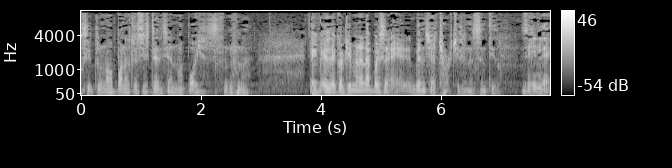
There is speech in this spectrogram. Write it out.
si tú no pones resistencia no apoyas de cualquier manera, pues eh, venció a Churchill en ese sentido. Sí, le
